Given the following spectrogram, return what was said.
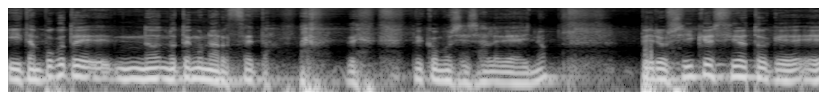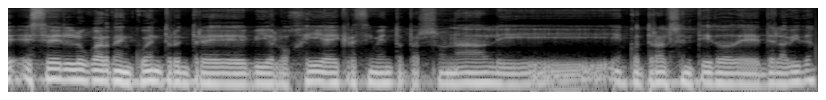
Y tampoco no, tengo una receta de, cómo se sale de ahí, ¿no? Pero sí que es cierto que e, ese lugar de encuentro entre biología y crecimiento personal y encontrar el sentido de la vida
